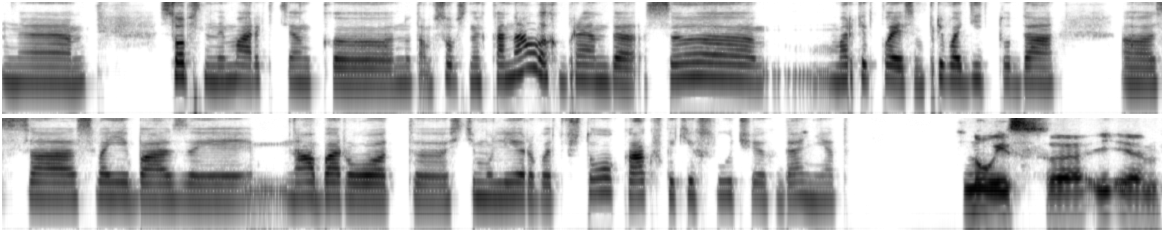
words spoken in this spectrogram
э, собственный маркетинг, э, ну, там, в собственных каналах бренда с маркетплейсом, приводить туда со своей базы, наоборот, стимулировать, что, как, в каких случаях, да, нет? Ну, из, эм,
